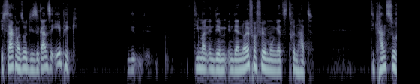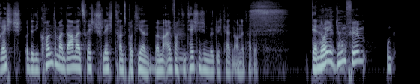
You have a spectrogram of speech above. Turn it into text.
ich sag mal so, diese ganze Epik, die, die man in, dem, in der Neuverfilmung jetzt drin hat, die kannst du recht, oder die konnte man damals recht schlecht transportieren, weil man einfach Mhm. die technischen Möglichkeiten auch nicht hatte. Der neue Dune-Film, und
